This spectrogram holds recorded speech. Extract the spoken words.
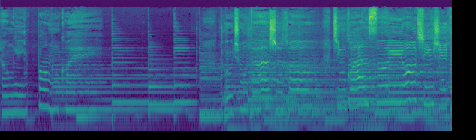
容易崩溃，独处的时候，尽管所有情绪都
